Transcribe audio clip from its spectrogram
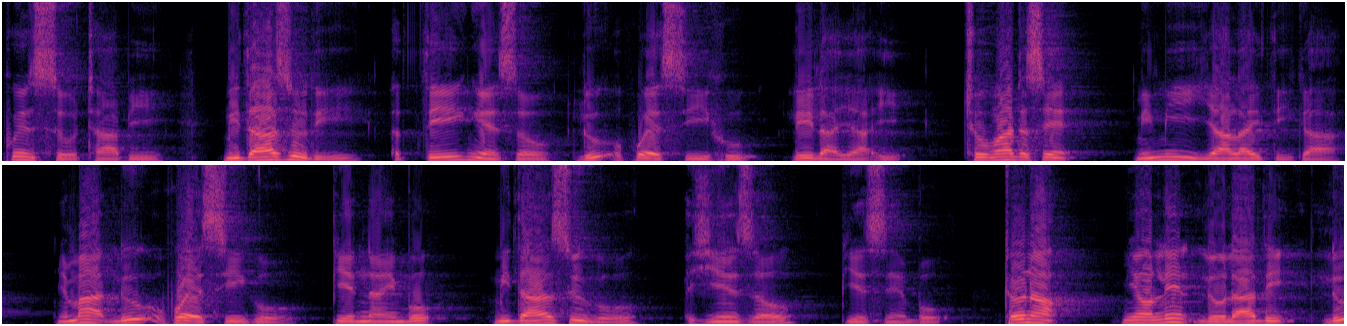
ဖွင့်ဆိုထားပြီးမိသားစုသည် အသေးငယ်ဆုံးလူအဖွဲ့အစည်းဟု လေ့လာရ၏ထိုမှတစ်ဆင့်မိမိရလိုက်သည်ကမြမလူအဖွဲ့အစည်းကို ပြင်နိုင်ဖို့မိသားစုကို အရင်ဆုံးပြင်ဆင်ဖို့ထို့နောက် မျော်လင့်လိုလားသည့်လူ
